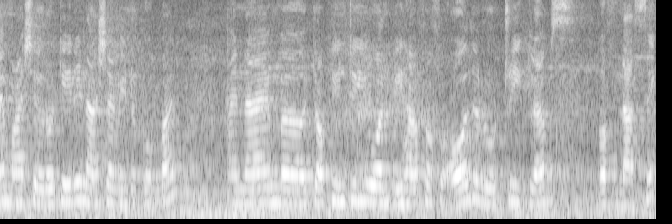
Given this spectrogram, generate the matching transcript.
am Asha, Rotarian Asha Venugopal and I am uh, talking to you on behalf of all the Rotary clubs of Nasik.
